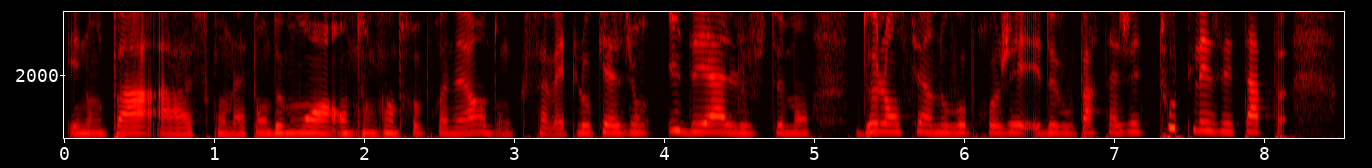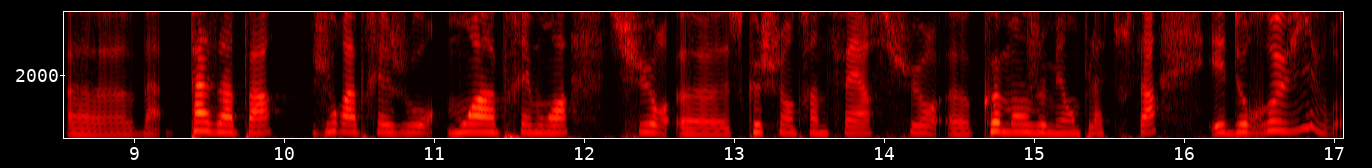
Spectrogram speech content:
et non pas à ce qu'on attend de moi en tant qu'entrepreneur. Donc ça va être l'occasion idéale justement de lancer un nouveau projet et de vous partager toutes les étapes bah, pas à pas jour après jour, mois après mois, sur euh, ce que je suis en train de faire, sur euh, comment je mets en place tout ça, et de revivre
